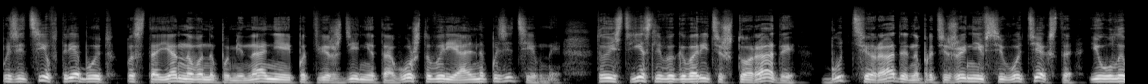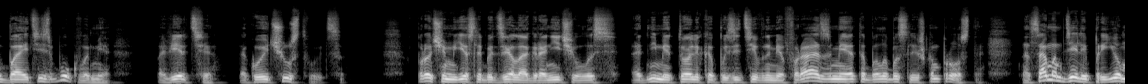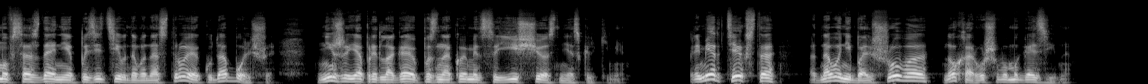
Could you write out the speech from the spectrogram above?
Позитив требует постоянного напоминания и подтверждения того, что вы реально позитивны. То есть, если вы говорите, что рады, будьте рады на протяжении всего текста и улыбайтесь буквами. Поверьте, такое чувствуется. Впрочем, если бы дело ограничивалось одними только позитивными фразами, это было бы слишком просто. На самом деле приемов создания позитивного настроя куда больше. Ниже я предлагаю познакомиться еще с несколькими. Пример текста одного небольшого, но хорошего магазина.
